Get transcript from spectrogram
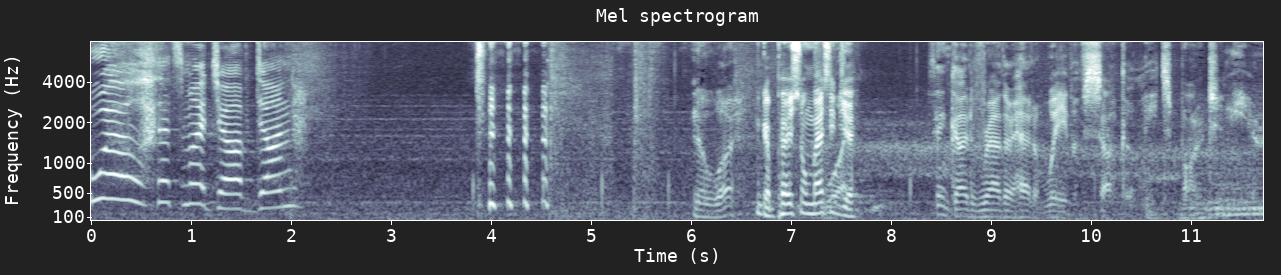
well, that's my job done. Know what? Like a personal messenger. Think I'd have rather had a wave of Saka elites barge in here.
